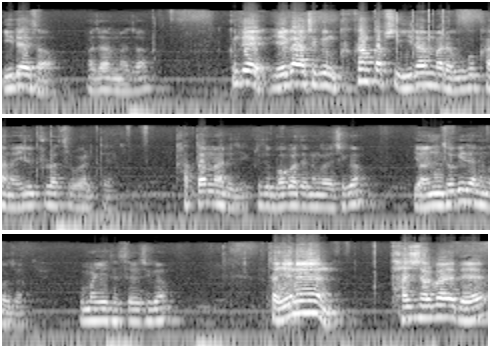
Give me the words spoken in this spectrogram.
1에서. 맞아, 안 맞아? 근데 얘가 지금 극한 값이 2란 말이야, 우극 하나, 1 플러스로 갈 때. 같단 말이지. 그래서 뭐가 되는 거야, 지금? 연속이 되는 거죠. 뭔말 이해 됐어요, 지금? 자, 얘는 다시 잘 봐야 돼.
